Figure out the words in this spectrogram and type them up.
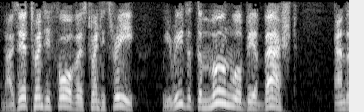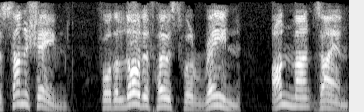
In Isaiah 24, verse 23, we read that the moon will be abashed and the sun ashamed, for the Lord of hosts will reign on Mount Zion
